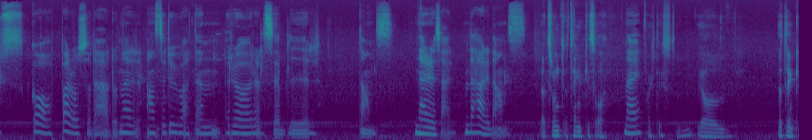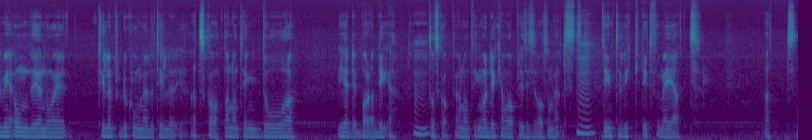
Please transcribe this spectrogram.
skapar och sådär, då när anser du att en rörelse blir dans? När är det så här, men det här är dans? Jag tror inte jag tänker så. Nej. faktiskt. Jag, jag tänker mer om det nog är till en produktion eller till att skapa någonting, då är det bara det. Mm. Då skapar jag någonting och det kan vara precis vad som helst. Mm. Det är inte viktigt för mig att, att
